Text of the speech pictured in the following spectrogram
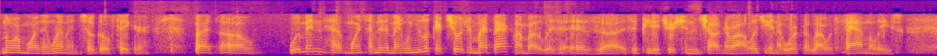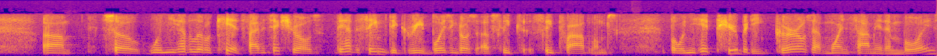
snore more than women, so go figure. But uh, women have more insomnia than men. When you look at children, my background, by the way, is as, uh, as a pediatrician in child neurology, and I work a lot with families. Um, so when you have little kids, five and six year olds, they have the same degree, boys and girls, of sleep sleep problems. But when you hit puberty, girls have more insomnia than boys.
